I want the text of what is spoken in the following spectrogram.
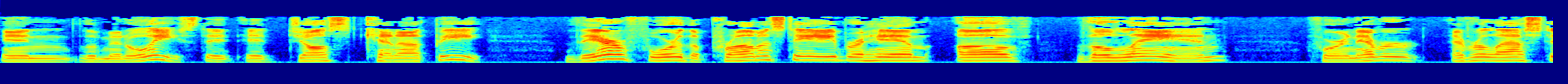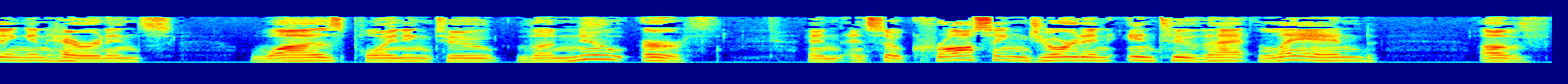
in the Middle East. It, it just cannot be. Therefore, the promise to Abraham of the land for an ever, everlasting inheritance was pointing to the new earth. And, and so crossing Jordan into that land of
